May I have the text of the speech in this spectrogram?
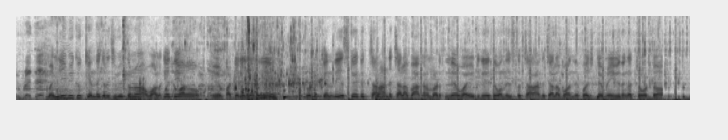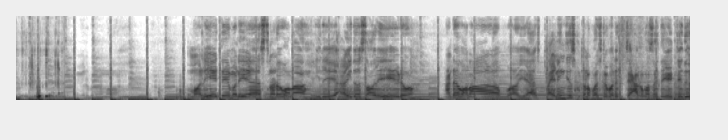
ఇప్పుడైతే మళ్ళీ మీకు కిందకి వెళ్ళి చూపిస్తున్నా వాళ్ళకైతే ఏం ఏం పట్టలేదు అనేది చూడండి కింద ఇసుక అయితే చాలా అంటే చాలా బాగా కనబడుతుంది. వైట్గా అయితే ఉంది ఇసుక చాలా అంటే చాలా బాగుంది. ఫస్ట్ టైం నేను ఈ విధంగా చూడడం. మళ్ళీ అయితే మళ్ళీ వేస్తున్నాడు వల. ఇది ఐదో సారి వేయడం అంటే వల ప- వే- ట్రైనింగ్ తీసుకుంటున్నాడు ఫస్ట్ ఆఫ్ ఆల్ అయితే చేపల కోసం అయితే వేయట్లేదు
